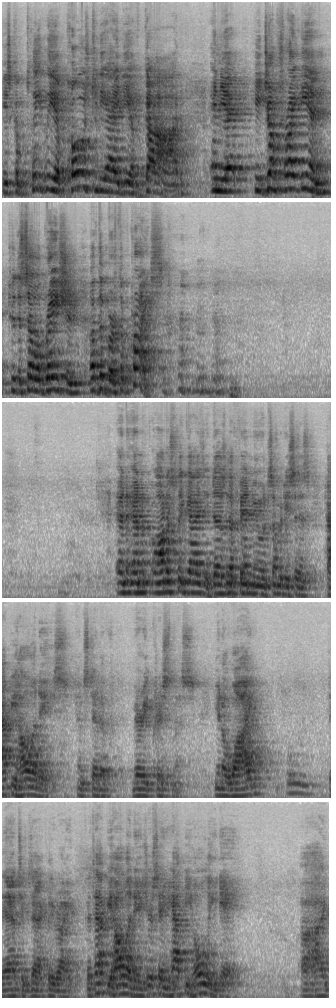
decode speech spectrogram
He's completely opposed to the idea of God. And yet, he jumps right in to the celebration of the birth of Christ. And, and honestly, guys, it doesn't offend me when somebody says Happy Holidays instead of Merry Christmas. You know why? That's exactly right. Because Happy Holidays, you're saying Happy Holy Day. Uh, I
